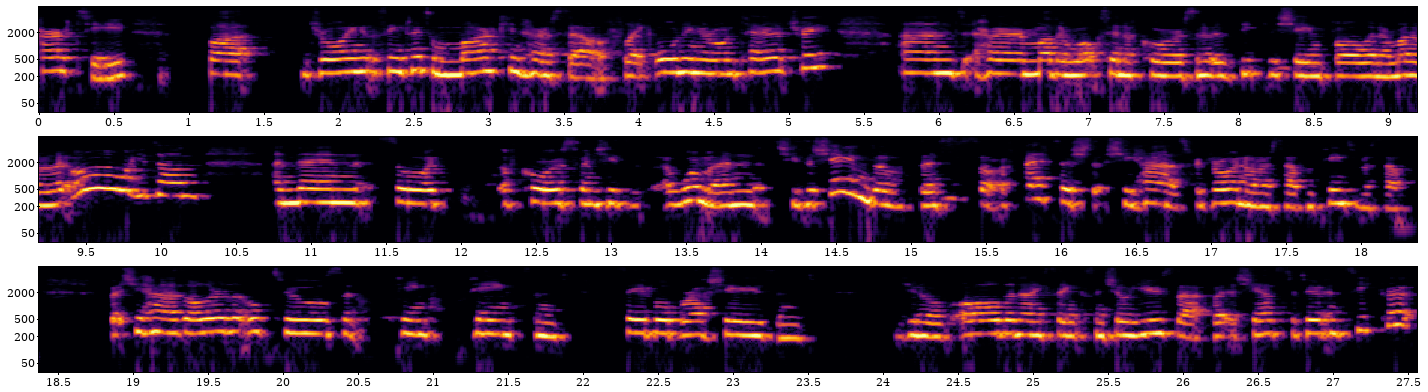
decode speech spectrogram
hurty, but drawing at the same time, so marking herself, like owning her own territory. And her mother walks in, of course, and it was deeply shameful. And her mother was like, "Oh, what you done?" And then, so of course, when she's a woman, she's ashamed of this sort of fetish that she has for drawing on herself and painting herself. But she has all her little tools and paint, paints and sable brushes and you know all the nice inks, and she'll use that. But she has to do it in secret.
